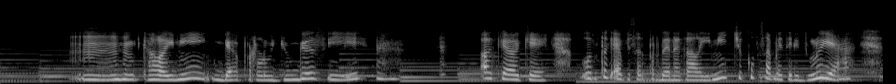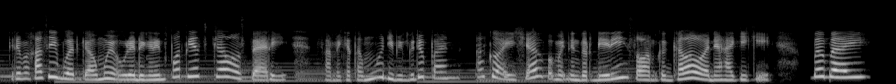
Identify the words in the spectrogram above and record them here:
Hmm, kalau ini nggak perlu juga sih. Oke oke, untuk episode perdana kali ini cukup sampai sini dulu ya. Terima kasih buat kamu yang udah dengerin podcast Galau Stari. Sampai ketemu di minggu depan. Aku Aisyah, pamit undur diri. Salam kegalauan yang hakiki. Bye-bye.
